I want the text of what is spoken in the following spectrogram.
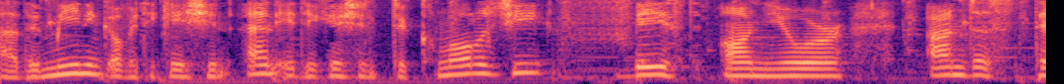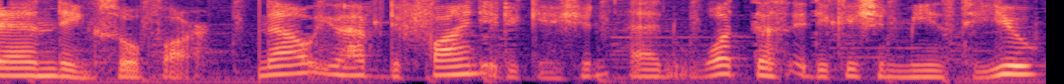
uh, the meaning of education and education technology based on your understanding so far. Now you have defined education and what does education means to you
